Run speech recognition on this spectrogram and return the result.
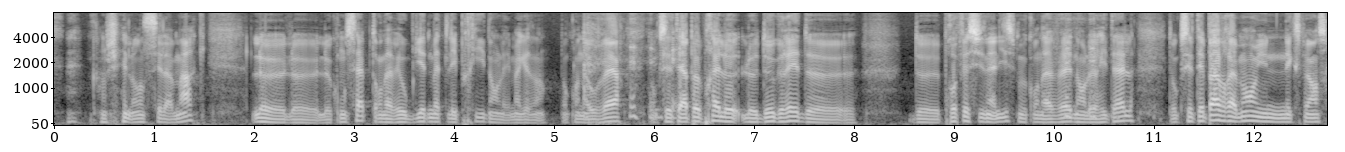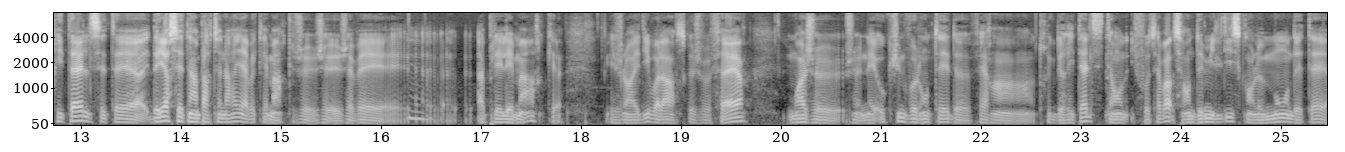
quand j'ai lancé la marque le, le, le, concept on avait oublié de mettre les prix dans les magasins. Donc on a ouvert. Donc c'était à peu près le, le degré de de professionnalisme qu'on avait dans le retail. Donc c'était pas vraiment une expérience retail, c'était d'ailleurs c'était un partenariat avec les marques. J'avais mm. appelé les marques et je leur ai dit voilà ce que je veux faire. Moi, je, je n'ai aucune volonté de faire un truc de retail. C'était, il faut savoir, c'est en 2010 quand le monde était,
